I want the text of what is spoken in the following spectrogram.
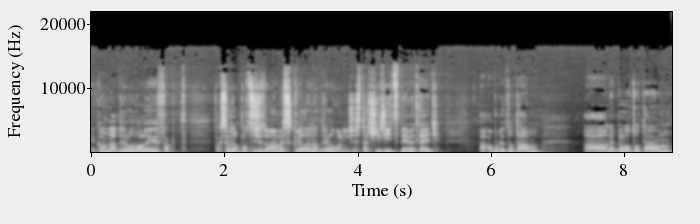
jako nadrilovali fakt, fakt jsem měl pocit, že to máme skvěle nadrilovaný, že stačí říct, Dave, teď a, a bude to tam. A nebylo to tam,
